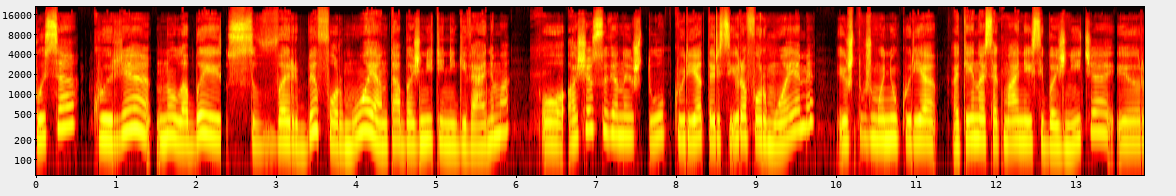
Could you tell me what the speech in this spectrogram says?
pusę, kuri, nu, labai svarbi formuojant tą bažnytinį gyvenimą O aš esu viena iš tų, kurie tarsi yra formuojami, iš tų žmonių, kurie ateina sekmaniais į bažnyčią ir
